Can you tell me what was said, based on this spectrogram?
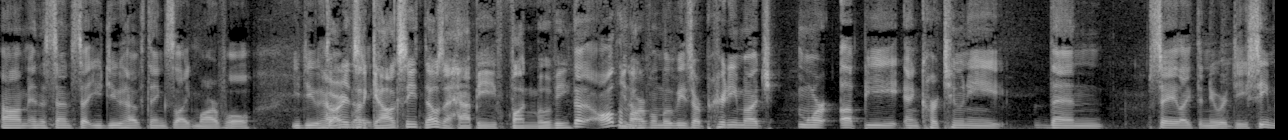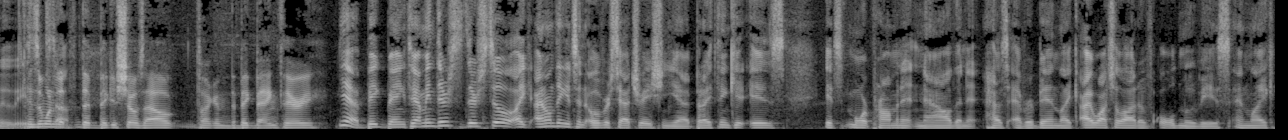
Um, in the sense that you do have things like Marvel, you do have Guardians of the Galaxy. That was a happy, fun movie. the, all the you know? Marvel movies are pretty much more upbeat and cartoony than say like the newer DC movies. Is it one stuff. of the, the biggest shows out? Fucking The Big Bang Theory. Yeah, Big Bang Theory. I mean, there's there's still like I don't think it's an oversaturation yet, but I think it is. It's more prominent now than it has ever been. Like I watch a lot of old movies, and like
